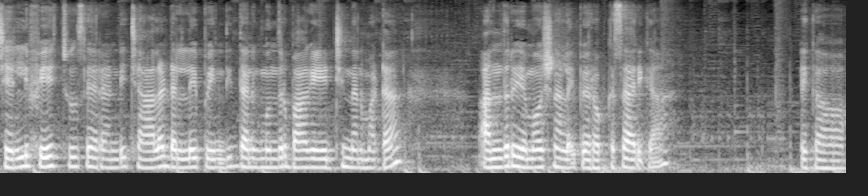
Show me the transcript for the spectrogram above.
చెల్లి ఫేస్ చూసారండి. చాలా డల్ అయిపోయింది. దానికి ముందర బాగా ఏడ్చిందనమాట. అందరూ ఎమోషనల్ అయిపోయారు ఒక్కసారిగా. ఇక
